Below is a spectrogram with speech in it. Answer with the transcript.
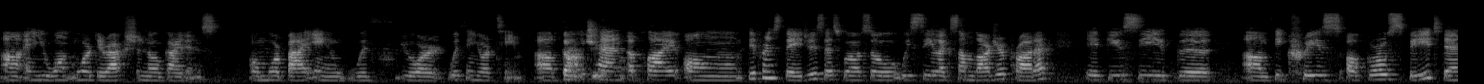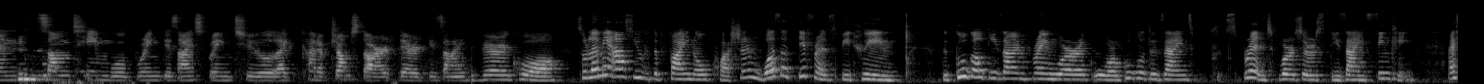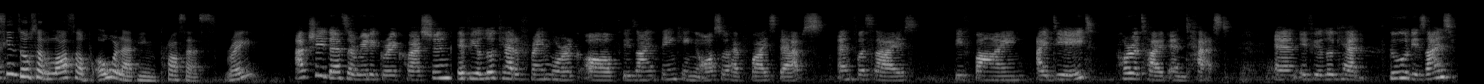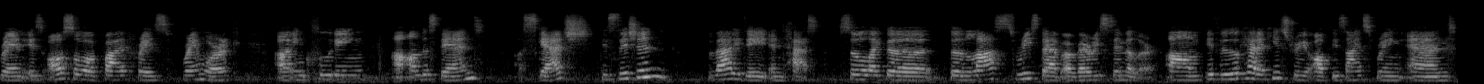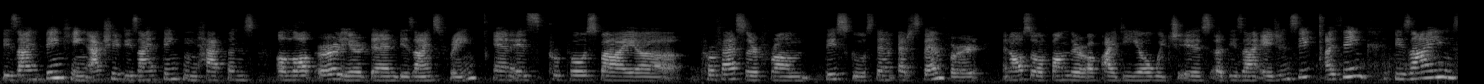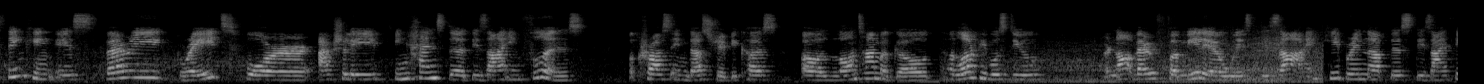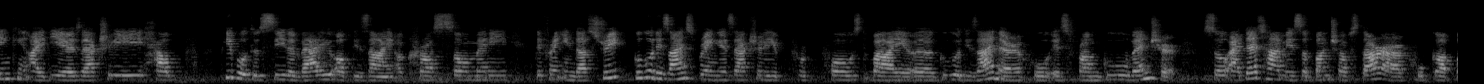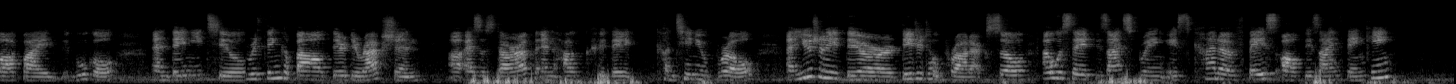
uh, and you want more directional guidance or more buy-in with your within your team. Uh, but gotcha. you can apply on different stages as well. So we see like some larger product. If you see the um, decrease of growth speed, then mm -hmm. some team will bring design sprint to like kind of jumpstart their design. Very cool. So let me ask you the final question. What's the difference between the Google design framework or Google design sprint versus design thinking? I think those are lots of overlapping process, right? Actually, that's a really great question. If you look at the framework of design thinking, you also have five steps. Empathize, define, ideate, prototype, and test. And if you look at Google Design Sprint, it's also a five-phase framework, uh, including uh, understand, sketch, decision, validate, and test. So like the, the last three steps are very similar. Um, if you look at the history of design sprint and design thinking, actually design thinking happens a lot earlier than design sprint and it's proposed by a professor from this school at Stanford and also a founder of IDEO, which is a design agency. I think design thinking is very great for actually enhance the design influence across industry because a long time ago, a lot of people still are not very familiar with design. He bring up this design thinking ideas actually help people to see the value of design across so many different industries. Google Design Sprint is actually proposed by a Google designer who is from Google Venture. So at that time, it's a bunch of startups who got bought by Google, and they need to rethink about their direction uh, as a startup and how could they continue grow. And usually they are digital products. So I would say Design Sprint is kind of based off design thinking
